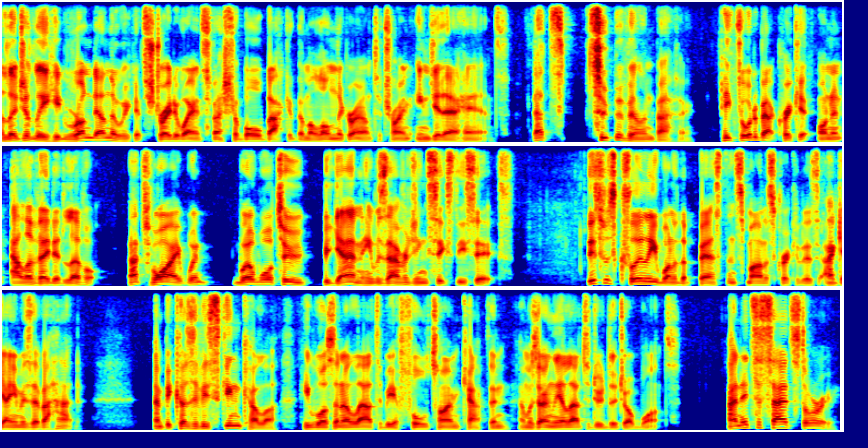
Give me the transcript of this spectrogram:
allegedly he'd run down the wicket straight away and smash the ball back at them along the ground to try and injure their hands. That's supervillain batting. He thought about cricket on an elevated level. That's why when World War II began, he was averaging 66. This was clearly one of the best and smartest cricketers our game has ever had. And because of his skin colour, he wasn't allowed to be a full time captain and was only allowed to do the job once. And it's a sad story.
